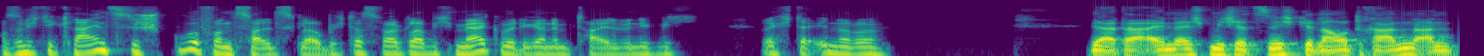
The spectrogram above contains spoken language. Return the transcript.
Also nicht die kleinste Spur von Salz, glaube ich. Das war, glaube ich, merkwürdig an dem Teil, wenn ich mich recht erinnere. Ja, da erinnere ich mich jetzt nicht genau dran an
